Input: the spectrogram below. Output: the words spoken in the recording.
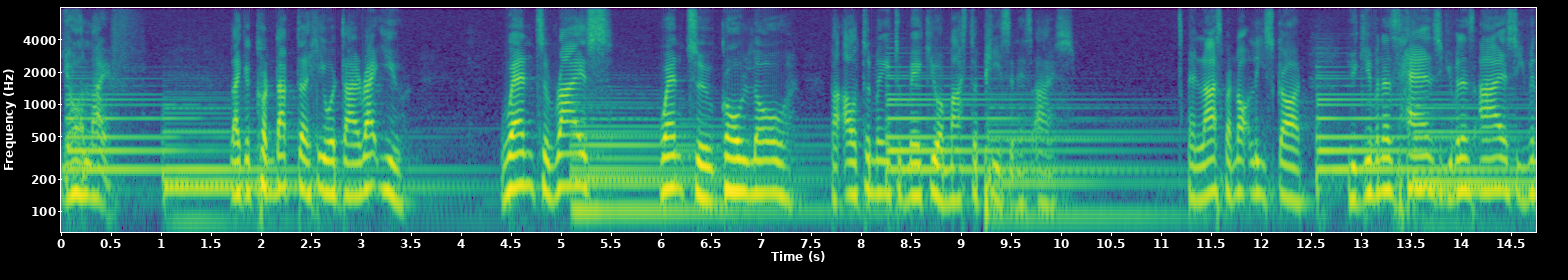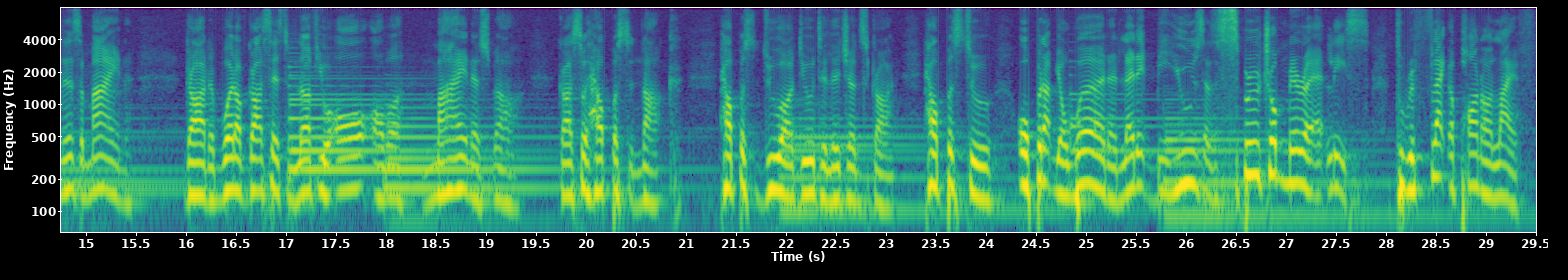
your life. Like a conductor, He will direct you when to rise, when to go low, but ultimately to make you a masterpiece in His eyes. And last but not least, God, you've given us hands, you've given us eyes, you've given us a mind God, the word of God says to love you all our mind as well. God, so help us to knock. Help us do our due diligence, God. Help us to open up your word and let it be used as a spiritual mirror at least to reflect upon our life.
